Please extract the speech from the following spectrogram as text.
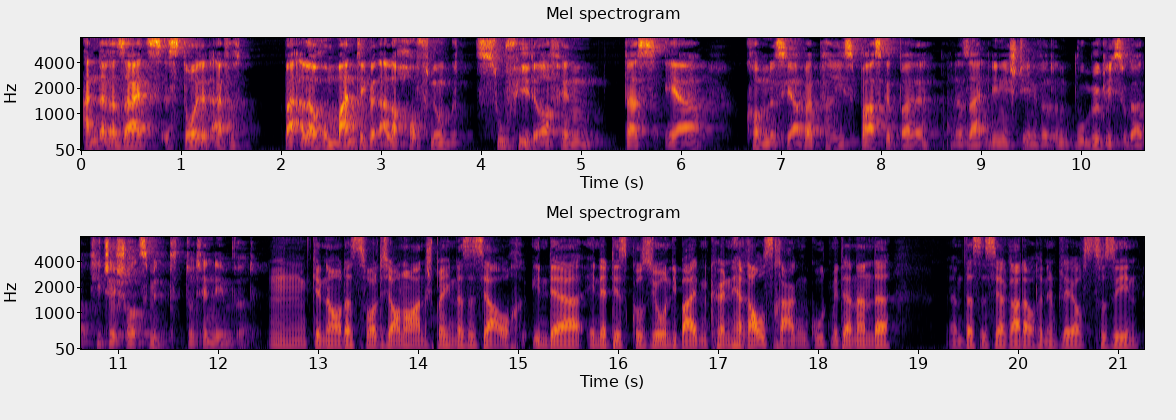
Andererseits, es deutet einfach bei aller Romantik und aller Hoffnung zu viel darauf hin, dass er kommendes Jahr bei Paris Basketball an der Seitenlinie stehen wird und womöglich sogar TJ Shorts mit dorthin nehmen wird. Mhm, genau, das wollte ich auch noch ansprechen. Das ist ja auch in der, in der Diskussion. Die beiden können herausragend gut miteinander. Ähm, das ist ja gerade auch in den Playoffs zu sehen.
